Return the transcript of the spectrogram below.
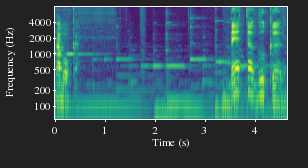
na boca. Beta-glucano.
